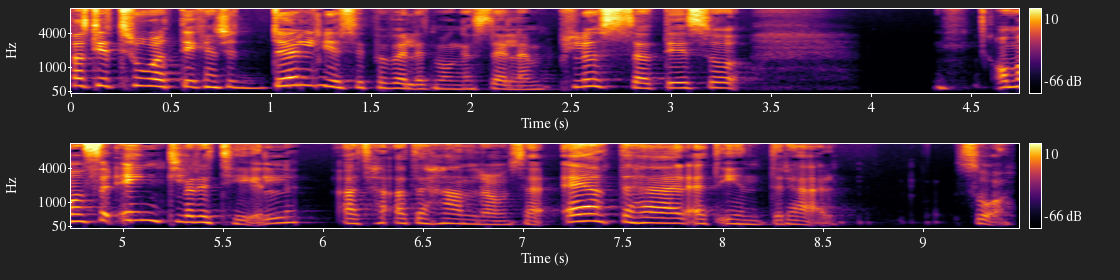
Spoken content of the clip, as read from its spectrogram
Fast jag tror att det kanske döljer sig på väldigt många ställen. Plus att det är så... Om man förenklar det till att, att det handlar om så här, ät det här, ät inte det här. Så.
